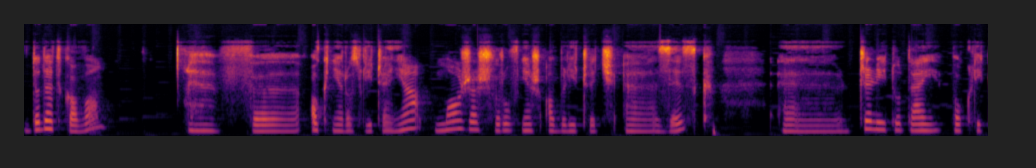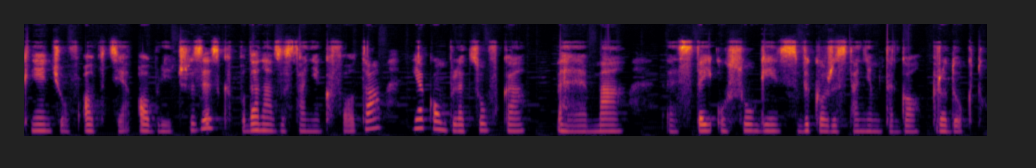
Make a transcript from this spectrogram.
Dodatkowo e, w oknie rozliczenia możesz również obliczyć e, zysk, e, czyli tutaj po kliknięciu w opcję Oblicz zysk podana zostanie kwota, jaką placówka ma z tej usługi z wykorzystaniem tego produktu.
